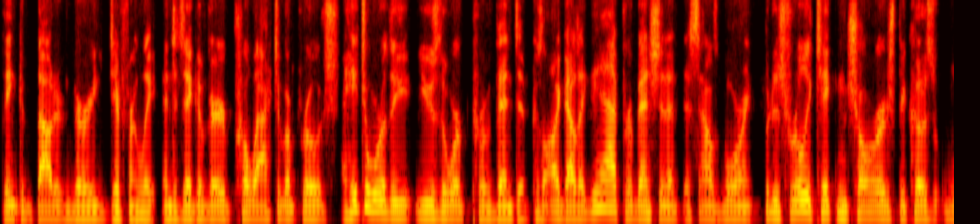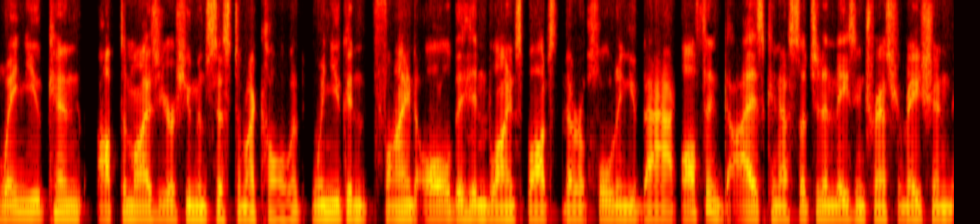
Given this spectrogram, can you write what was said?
think about it very differently and to take a very proactive approach. I hate to word the, use the word preventive because a lot of guys like, yeah, prevention, it, it sounds boring, but it's really taking charge because when you can optimize your human system, I call it, when you can find all the hidden blind spots that are holding you back, often guys can have such an amazing transformation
